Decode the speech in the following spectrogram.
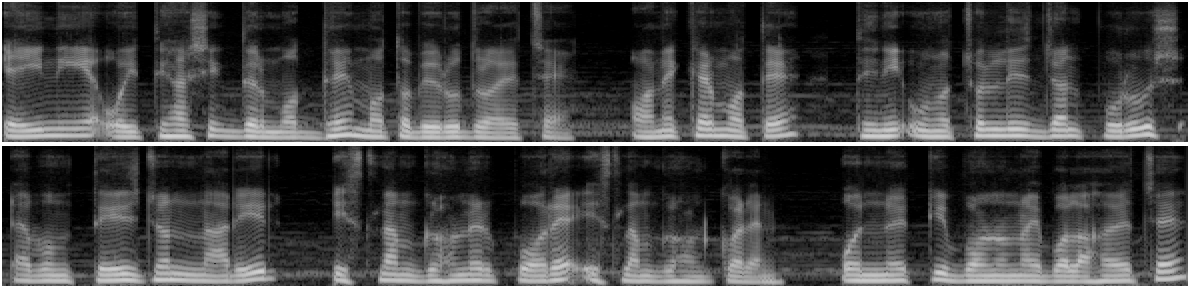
এই নিয়ে ঐতিহাসিকদের মধ্যে মতবিরোধ রয়েছে। অনেকের মতে তিনি উনচল্লিশ জন পুরুষ এবং তেইশ জন নারীর ইসলাম গ্রহণের পরে ইসলাম গ্রহণ করেন। অন্য একটি বর্ণনায় বলা হয়েছে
